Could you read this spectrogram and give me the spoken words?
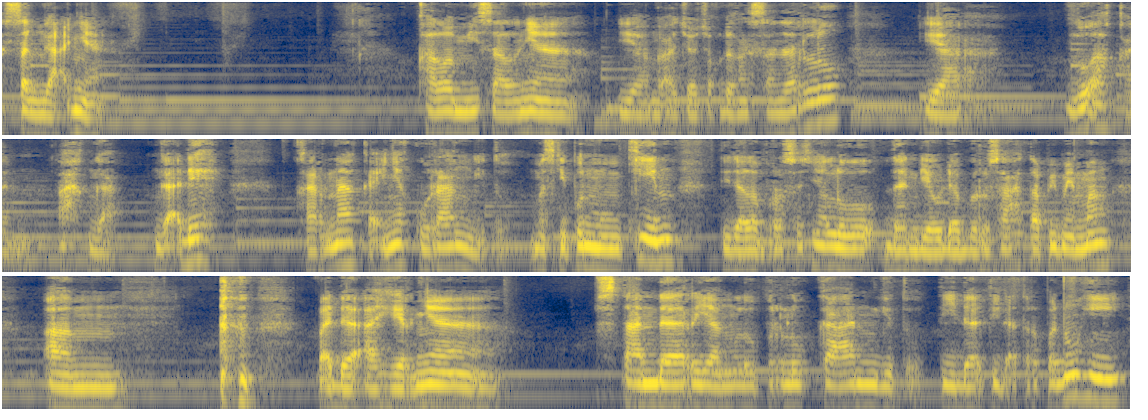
Seenggaknya kalau misalnya dia nggak cocok dengan standar lo ya lo akan ah nggak nggak deh. Karena kayaknya kurang gitu. Meskipun mungkin di dalam prosesnya lo dan dia udah berusaha tapi memang um, pada akhirnya standar yang lo perlukan gitu tidak tidak terpenuhi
